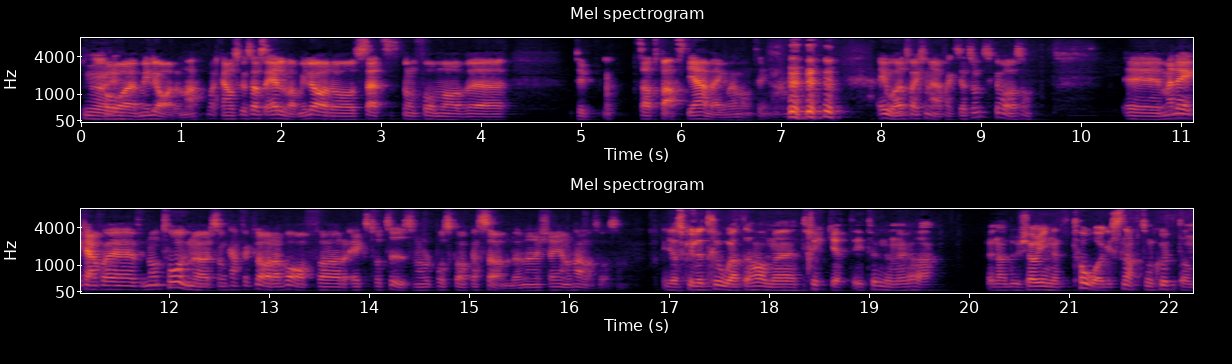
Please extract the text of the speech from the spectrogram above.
Nej. på eh, miljarderna. Man kanske skulle satsa 11 miljarder och satt någon form av eh, typ satt fast järnvägen eller någonting. Oerhört fascinerande faktiskt. Jag tror inte det ska vara så. Eh, Men det är kanske någon tågnörd som kan förklara varför X2000 håller på att skaka sönder när den kör genom Hallandsåsen. Jag skulle tro att det har med trycket i tunneln att göra. För när du kör in ett tåg snabbt som 17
